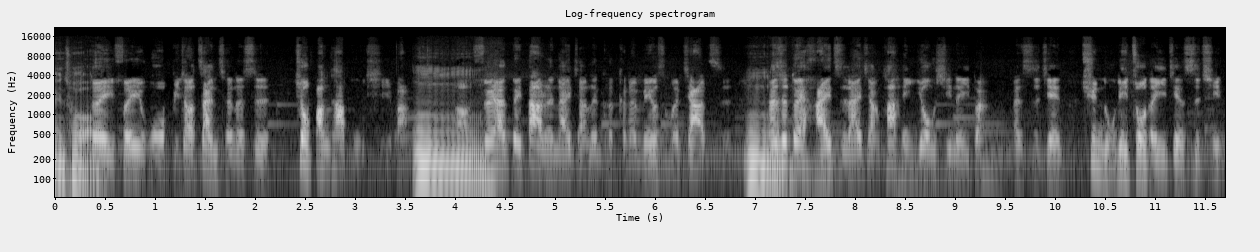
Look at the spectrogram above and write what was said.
没错，对，所以我比较赞成的是，就帮他补齐吧。啊，嗯啊虽然对大人来讲那个可能没有什么价值，嗯，但是对孩子来讲，他很用心的一段段时间去努力做的一件事情，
